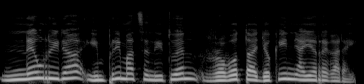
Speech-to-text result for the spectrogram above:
neurrira imprimatzen dituen robota jokin aierregarai.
